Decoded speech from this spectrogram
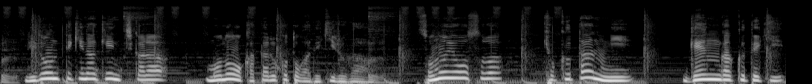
うん。理論的な見地からものを語ることができるが、うん。その様子は極端に弦楽的。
